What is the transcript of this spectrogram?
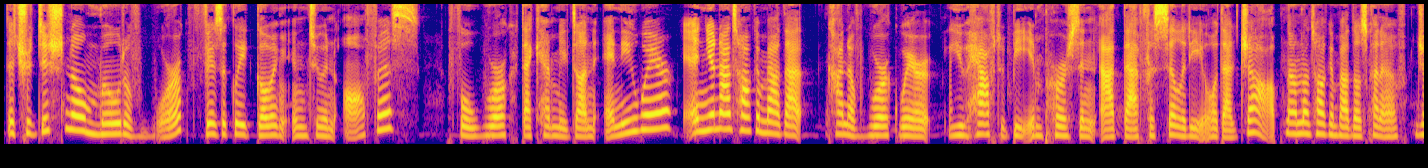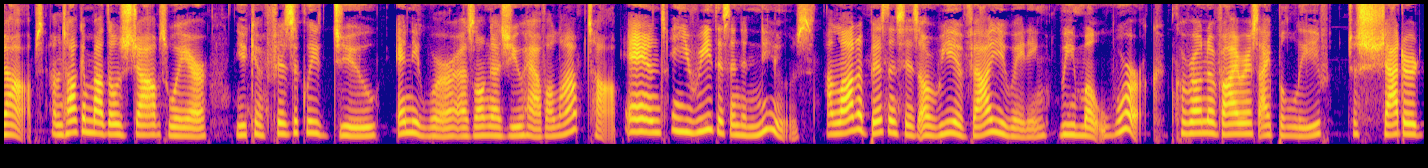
the traditional mode of work, physically going into an office for work that can be done anywhere, and you're not talking about that kind of work where you have to be in person at that facility or that job. Now, I'm not talking about those kind of jobs. I'm talking about those jobs where you can physically do anywhere as long as you have a laptop. And, and you read this in the news. A lot of businesses are reevaluating remote work. Coronavirus, I believe, just shattered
